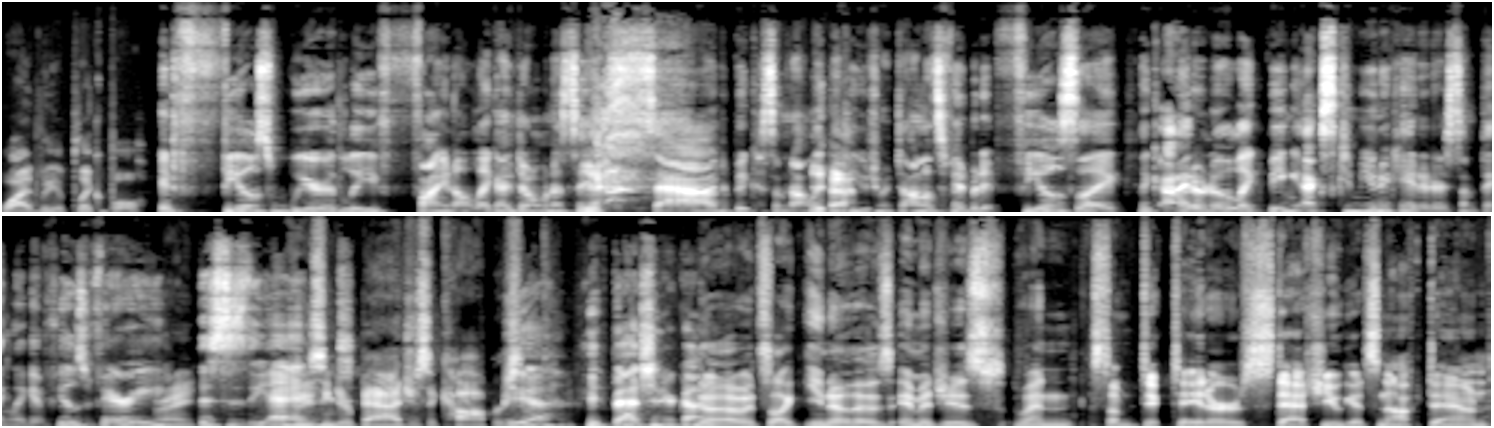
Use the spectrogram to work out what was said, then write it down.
widely applicable. It feels weirdly final. Like I don't want to say Yeah. sad because I'm not like Yeah. a huge McDonald's fan, but it feels like like I don't know, like being excommunicated or something. Like it feels very Right. this is the You're end. Losing your badge as a cop or something. yeah, your badge and your gun. No, it's like you know those images when some dictator's statue gets knocked down.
